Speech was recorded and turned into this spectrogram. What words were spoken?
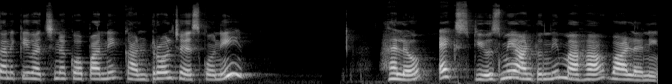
తనకి వచ్చిన కోపాన్ని కంట్రోల్ చేసుకొని హలో ఎక్స్క్యూజ్ మీ అంటుంది మహా వాళ్ళని.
